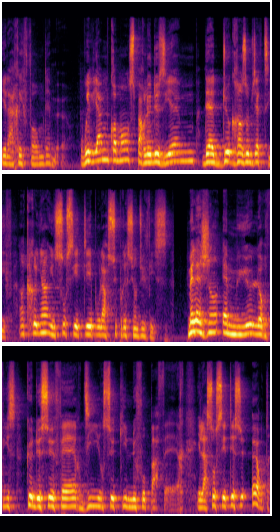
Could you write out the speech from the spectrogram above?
et la réforme des mœurs. William commence par le deuxième des deux grands objectifs, en créant une société pour la suppression du vice. Mais les gens aiment mieux leur vice que de se faire dire ce qu'il ne faut pas faire, et la société se heurte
